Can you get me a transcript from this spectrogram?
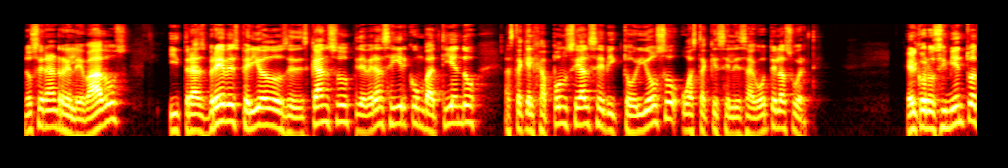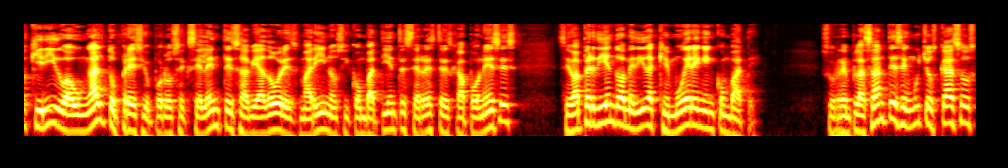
No serán relevados y tras breves periodos de descanso deberán seguir combatiendo hasta que el Japón se alce victorioso o hasta que se les agote la suerte. El conocimiento adquirido a un alto precio por los excelentes aviadores, marinos y combatientes terrestres japoneses se va perdiendo a medida que mueren en combate. Sus reemplazantes en muchos casos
